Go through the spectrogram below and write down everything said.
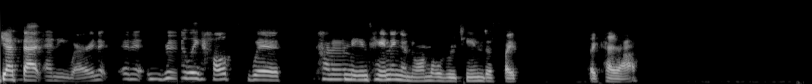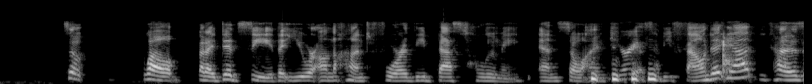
get that anywhere. And it, and it really helps with kind of maintaining a normal routine despite the chaos. So, well, but I did see that you were on the hunt for the best halloumi. And so I'm curious, have you found it yet? Because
